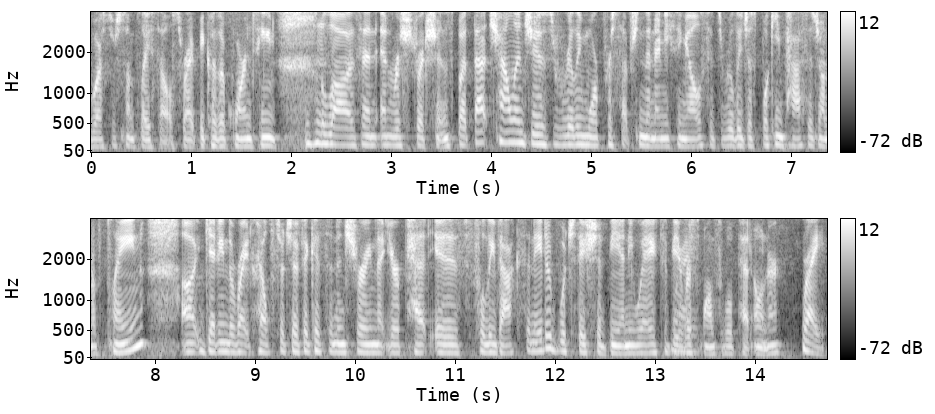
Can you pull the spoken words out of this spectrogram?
U.S. or someplace else, right, because of quarantine mm -hmm. laws and, and restrictions. But that challenge is really more perception than anything else. It's really just booking passage on a plane, uh, getting the right health certificate certificates and ensuring that your pet is fully vaccinated, which they should be anyway to be right. a responsible pet owner. Right.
